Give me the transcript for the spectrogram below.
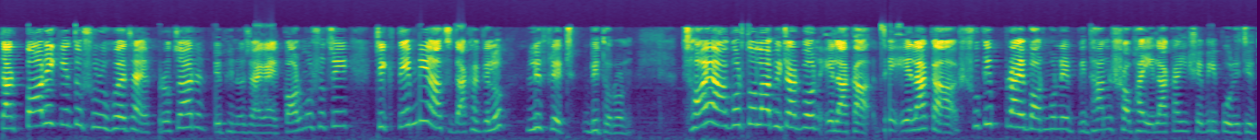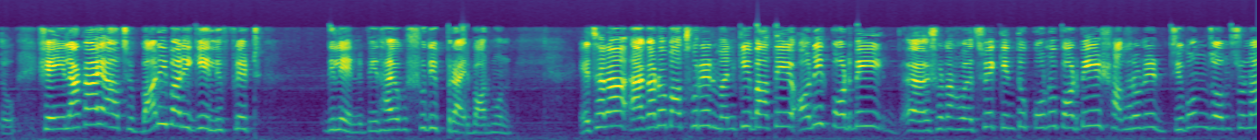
তারপরে কিন্তু শুরু হয়ে যায় প্রচার বিভিন্ন জায়গায়। কর্মসূচি ঠিক তেমনি আজ দেখা গেল লিফলেট বিতরণ। ছয় আগরতলা বিটারবন এলাকা, যে এলাকা সুদীপ রায় বর্মনের বিধানসভা এলাকা হিসেবে পরিচিত, সেই এলাকায় আজ বাড়ি বাড়ি গিয়ে লিফলেট দিলেন বিধায়ক সুদীপ রায় বর্মন। এছাড়া এগারো বছরের মন কি বাতে অনেক পর্বেই শোনা হয়েছে, কিন্তু কোনো পর্বে সাধারণের জীবন যন্ত্রণা,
